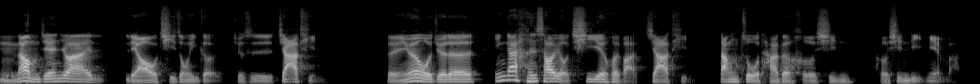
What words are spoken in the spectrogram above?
嗯，那我们今天就来聊其中一个，就是家庭。对，因为我觉得应该很少有企业会把家庭当做它的核心核心理念吧。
